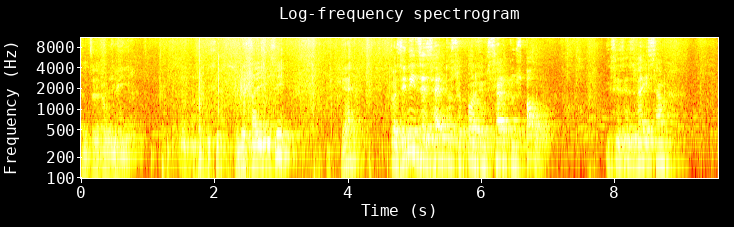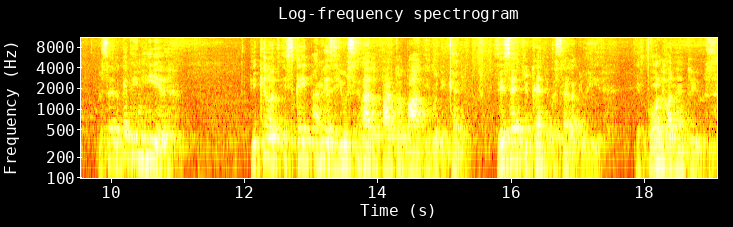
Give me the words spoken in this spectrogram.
And then roll you here. You see, you see, yeah? Because he needs his hand to support himself to his power. You see, this way some, so get in here, he cannot escape unless he use another part of the body what he can. This hand you can because I like you here. Have only one hand to use.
